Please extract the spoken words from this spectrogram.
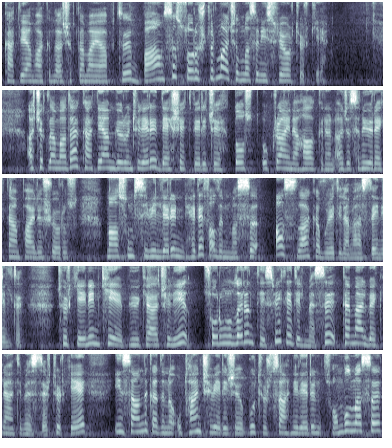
katliam hakkında açıklama yaptı. Bağımsız soruşturma açılmasını istiyor Türkiye. Açıklamada katliam görüntüleri dehşet verici. Dost Ukrayna halkının acısını yürekten paylaşıyoruz. Masum sivillerin hedef alınması asla kabul edilemez denildi. Türkiye'nin Kiev Büyükelçiliği sorumluların tespit edilmesi temel beklentimizdir. Türkiye insanlık adına utanç verici bu tür sahnelerin son bulması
